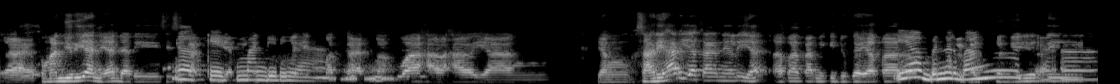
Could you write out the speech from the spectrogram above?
Nah, kemandirian ya dari sisi Oke, okay, kemandirian. bahwa hal-hal yang yang sehari-hari ya Kak Nelly ya, apa kami juga ya Pak. Iya, benar banget. Sendiri. Uh,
